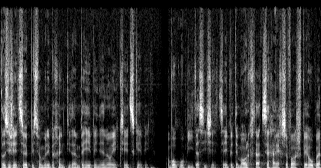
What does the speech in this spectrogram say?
das ist jetzt so etwas, was man eben könnte dann beheben in der neuen Gesetzgebung. Wo, wobei, das ist jetzt eben, der Markt hat sich eigentlich schon fast behoben.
